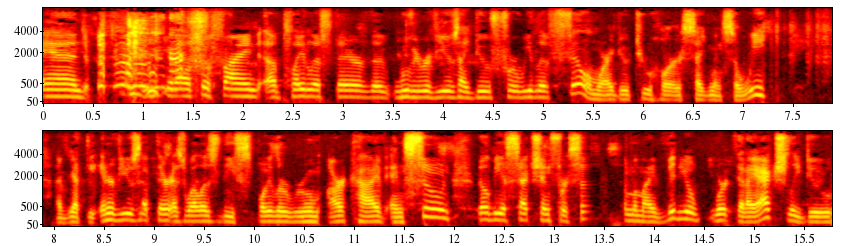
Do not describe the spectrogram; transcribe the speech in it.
And you can also find a playlist there of the movie reviews I do for We Live Film, where I do two horror segments a week. I've got the interviews up there as well as the spoiler room archive, and soon there'll be a section for some of my video work that I actually do.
